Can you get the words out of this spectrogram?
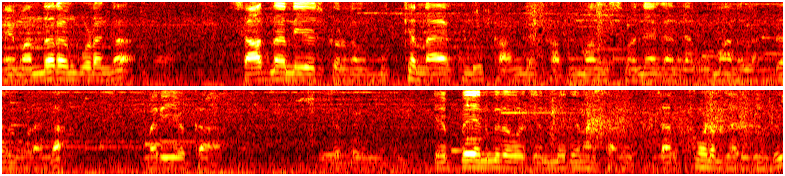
మేమందరం కూడా షాద్నా నియోజకవర్గం ముఖ్య నాయకులు కాంగ్రెస్ అభిమానులు సోనియా గాంధీ అభిమానులు అందరూ కూడా మరి యొక్క డెబ్బై ఎనిమిదవ జన్మదినం సరు- జరుపుకోవడం జరిగింది.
